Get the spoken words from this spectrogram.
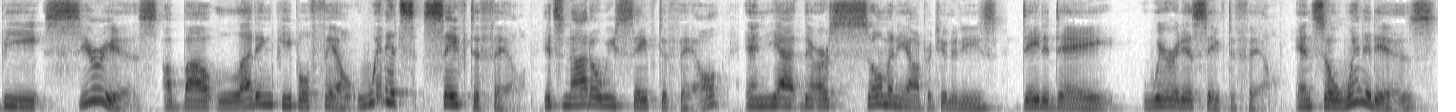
be serious about letting people fail when it's safe to fail. It's not always safe to fail. And yet, there are so many opportunities day to day where it is safe to fail. And so, when it is,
